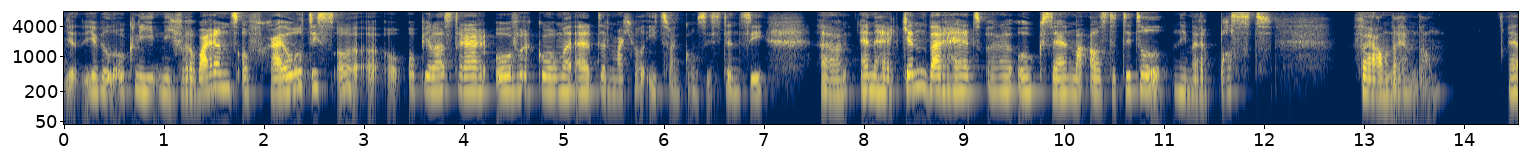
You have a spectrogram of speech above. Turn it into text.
je, je wil ook niet, niet verwarrend of chaotisch op je luisteraar overkomen. Er mag wel iets van consistentie en herkenbaarheid ook zijn, maar als de titel niet meer past, verander hem dan. Uh,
